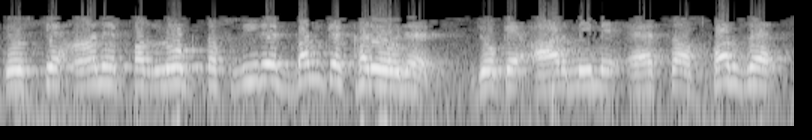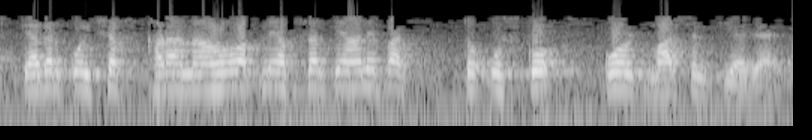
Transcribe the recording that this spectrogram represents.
کہ اس کے آنے پر لوگ تصویریں بن کے کھڑے ہو جائیں، جو کہ آرمی میں ایسا فرض ہے کہ اگر کوئی شخص کھڑا نہ ہو اپنے افسر کے آنے پر، تو اس کو کورٹ مارشل کیا جائے گا۔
